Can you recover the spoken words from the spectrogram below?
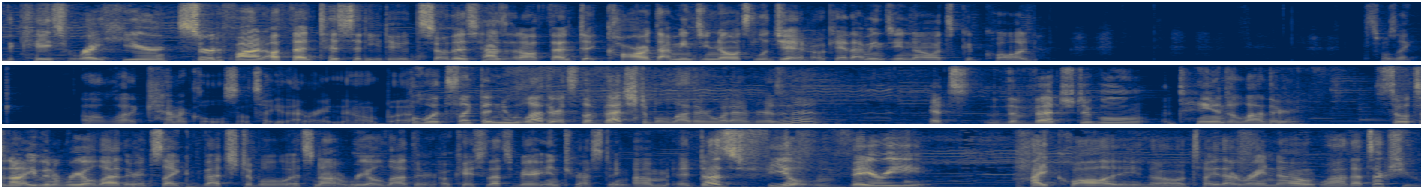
the case right here. Certified authenticity, dude. So this has an authentic card. That means you know it's legit, okay? That means you know it's good quality. It smells like a lot of chemicals, I'll tell you that right now. But Oh, it's like the new leather. It's the vegetable leather whatever, isn't it? It's the vegetable tanned leather. So it's not even real leather. It's like vegetable. It's not real leather. Okay, so that's very interesting. Um, it does feel very high quality though. I'll tell you that right now. Wow that's actually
